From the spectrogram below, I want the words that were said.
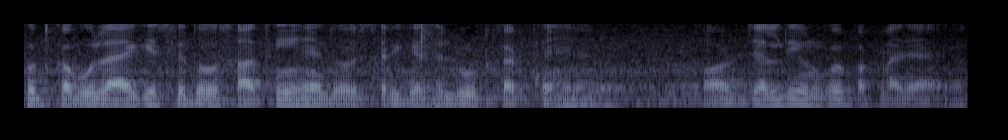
खुद कबूला है कि इसके दो साथी हैं जो इस तरीके से लूट करते हैं और जल्दी उनको पकड़ा जाएगा।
